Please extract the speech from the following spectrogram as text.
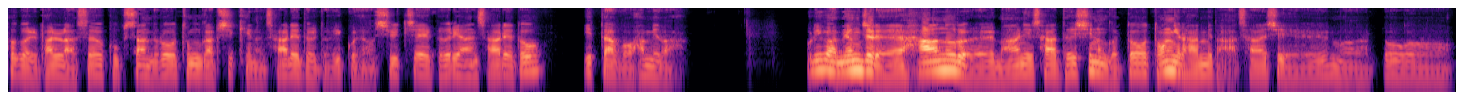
흙을 발라서 국산으로 둔갑시키는 사례들도 있고요. 실제 거래한 사례도 있다고 합니다. 우리가 명절에 한우를 많이 사 드시는 것도 동일합니다. 사실 뭐 또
